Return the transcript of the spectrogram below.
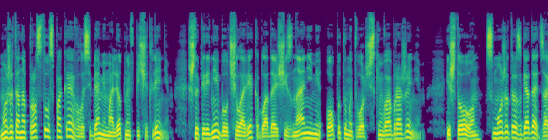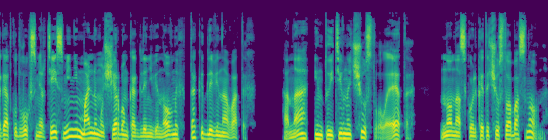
Может, она просто успокаивала себя мимолетным впечатлением, что перед ней был человек, обладающий знаниями, опытом и творческим воображением, и что он сможет разгадать загадку двух смертей с минимальным ущербом как для невиновных, так и для виноватых. Она интуитивно чувствовала это, но насколько это чувство обосновано?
